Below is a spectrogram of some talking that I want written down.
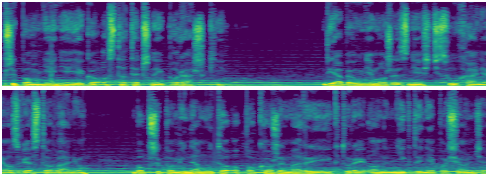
przypomnienie jego ostatecznej porażki. Diabeł nie może znieść słuchania o zwiastowaniu, bo przypomina mu to o pokorze Maryi, której on nigdy nie posiądzie.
